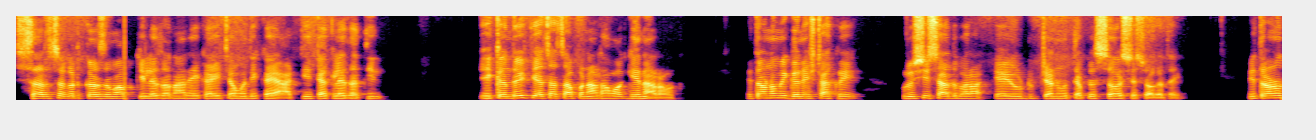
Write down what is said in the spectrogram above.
सरसकट कर्ज माफ केलं जाणार आहे का? याच्यामध्ये काही अटी टाकल्या जातील? एकंदरीत याचाच आपण आढावा घेणार आहोत. मित्रांनो मी गणेश ठाकरे कृषी सातबारा या युट्यूब चॅनलवरती आपलं सहर्ष स्वागत आहे. मित्रांनो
